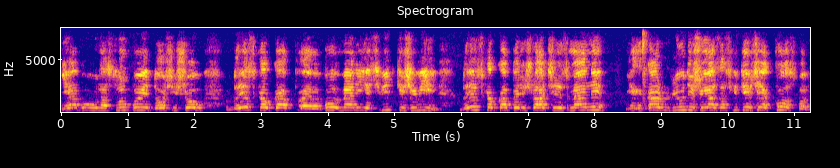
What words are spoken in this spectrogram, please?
Я був на слупові, дощ ішов, блискавка, е, бу- в мене є свідки живі. Блискавка перейшла через мене, і кажуть люди, що я засвітився як фосфор.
